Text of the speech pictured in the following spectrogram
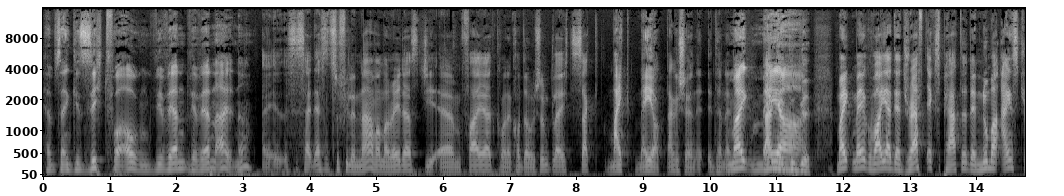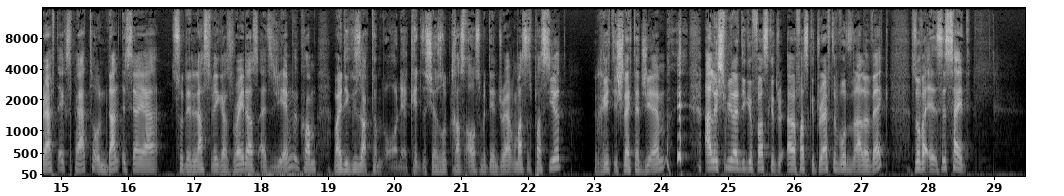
Ich habe sein Gesicht vor Augen. Wir werden, wir werden alt, ne? Es ist halt, das sind zu viele Namen. Mal Raiders, GM, Fired, guck mal, dann kommt er bestimmt gleich. Zack, Mike Mayock. Dankeschön, Internet. Mike Danke, Mayer. Google. Mike Mayock war ja der Draft-Experte, der Nummer 1 Draft-Experte und dann ist er ja zu den Las Vegas Raiders als GM gekommen, weil die gesagt haben, oh, der kennt sich ja so krass aus mit den Draft. Und was ist passiert? Richtig schlechter GM. alle Spieler, die gefasst gedra äh, fast gedraftet wurden, sind alle weg. So, weil es ist halt,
